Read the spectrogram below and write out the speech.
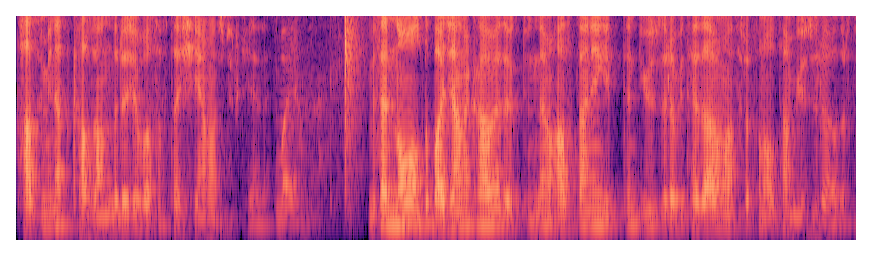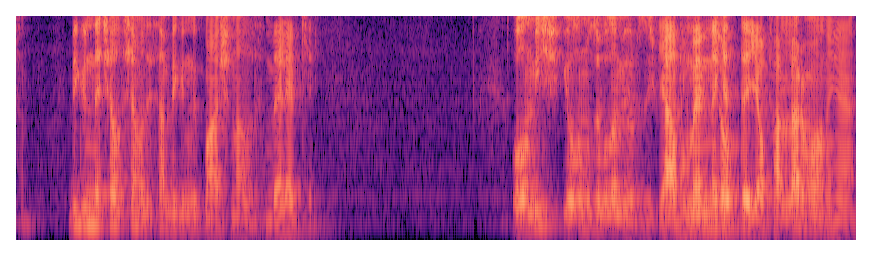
tazminat kazandırıcı vasıf taşıyamaz Türkiye'de. Vay amına. Mesela ne oldu? Bacağına kahve döktün değil mi? Hastaneye gittin. 100 lira bir tedavi masrafın oldu. Tam 100 lira alırsın. Bir günde çalışamadıysan bir günlük maaşını alırsın. Velev ki. Oğlum hiç yolumuzu bulamıyoruz hiçbir Ya bu memlekette yaparlar mı onu ya?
